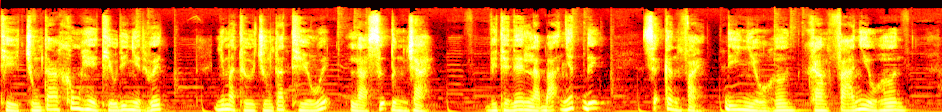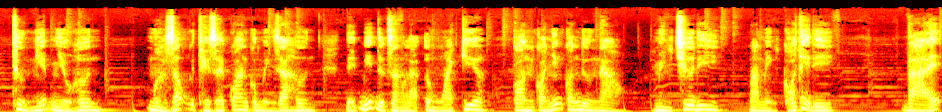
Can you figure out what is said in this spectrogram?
thì chúng ta không hề thiếu đi nhiệt huyết. Nhưng mà thứ chúng ta thiếu ấy là sự từng trải. Vì thế nên là bạn nhất định sẽ cần phải đi nhiều hơn khám phá nhiều hơn thử nghiệm nhiều hơn mở rộng cái thế giới quan của mình ra hơn để biết được rằng là ở ngoài kia còn có những con đường nào mình chưa đi mà mình có thể đi. Và ấy,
